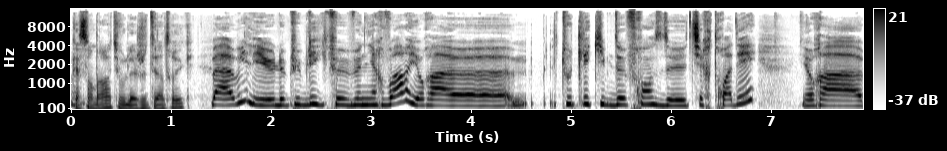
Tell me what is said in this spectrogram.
Cassandra, tu voulais ajouter un truc? Bah oui, les- le public peut venir voir. Il y aura euh, toute l'équipe de France de tir 3D. Il y aura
